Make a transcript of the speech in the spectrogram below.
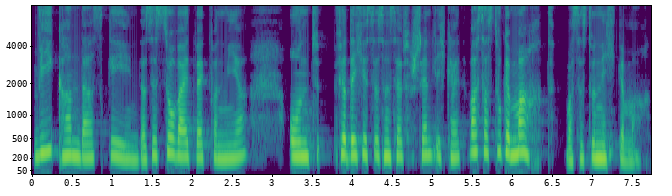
Wie kann das gehen? Das ist so weit weg von mir. Und für dich ist es eine Selbstverständlichkeit. Was hast du gemacht? Was hast du nicht gemacht?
